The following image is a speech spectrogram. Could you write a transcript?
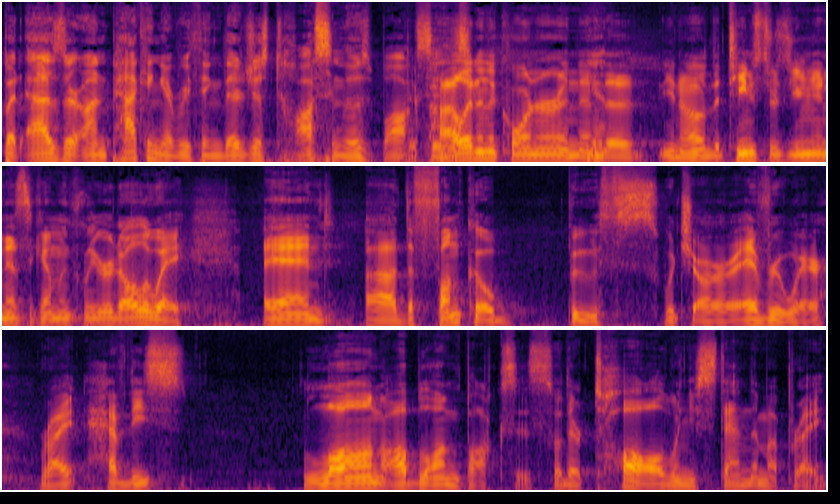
but as they're unpacking everything, they're just tossing those boxes. pile it in the corner, and then Yeah. the you know the Teamsters Union has to come and clear it all away. And uh, the Funko booths, which are everywhere, right, have these long oblong boxes. So they're tall when you stand them upright,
